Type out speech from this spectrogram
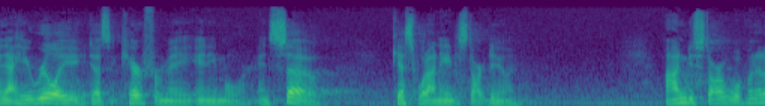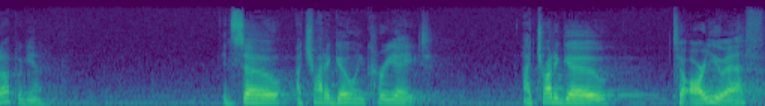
And that He really doesn't care for me anymore. And so, guess what I need to start doing? I need to start whooping it up again. And so I try to go and create. I try to go to RUF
